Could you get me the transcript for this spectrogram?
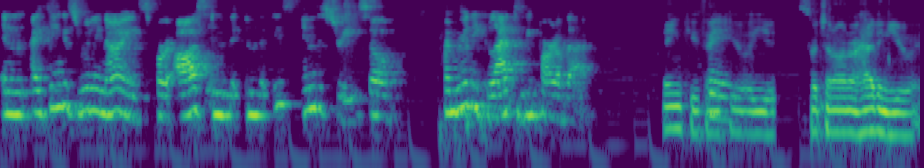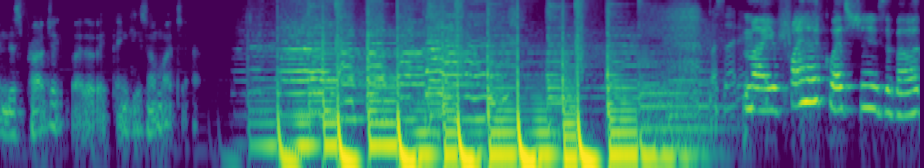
and I think it's really nice for us in the in the, this industry. So I'm really glad to be part of that. Thank you, thank Great. you. You such an honor having you in this project, by the way. Thank you so much. My final question is about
